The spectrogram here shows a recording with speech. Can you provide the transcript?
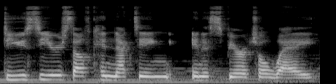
Do you see yourself connecting in a spiritual way?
